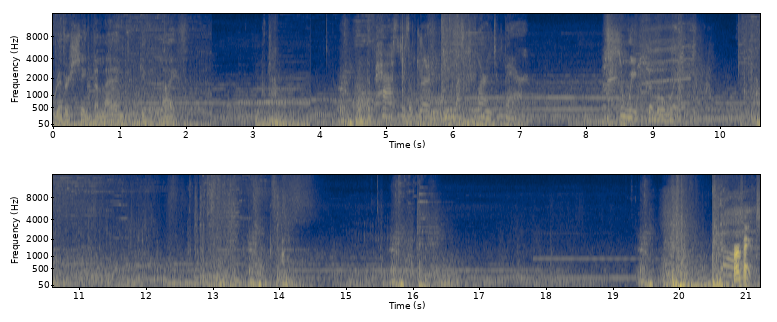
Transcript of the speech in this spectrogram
Rivers shape the land and give it life. The past is a burden we must learn to bear. Sweep them away. Perfect.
